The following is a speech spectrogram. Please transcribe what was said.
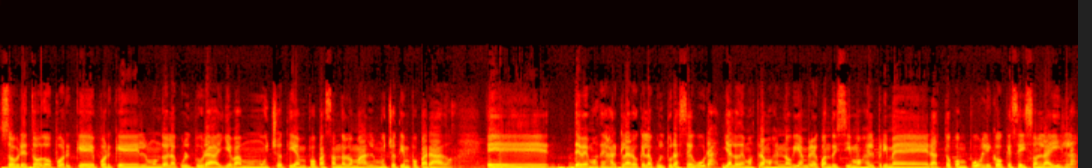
Sobre todo porque, porque el mundo de la cultura lleva mucho tiempo pasándolo mal, mucho tiempo parado. Eh, debemos dejar claro que la cultura es segura. Ya lo demostramos en noviembre cuando hicimos el primer acto con público que se hizo en la isla.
